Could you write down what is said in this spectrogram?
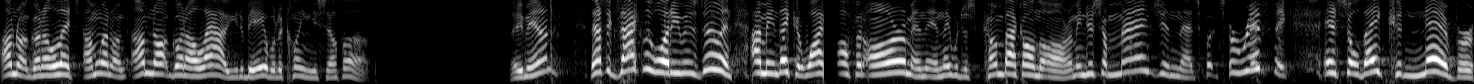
I'm not going to let you, I'm going I'm not going to allow you to be able to clean yourself up. Amen. That's exactly what he was doing. I mean, they could wipe off an arm and, and they would just come back on the arm. I mean, just imagine that. It's horrific. And so they could never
